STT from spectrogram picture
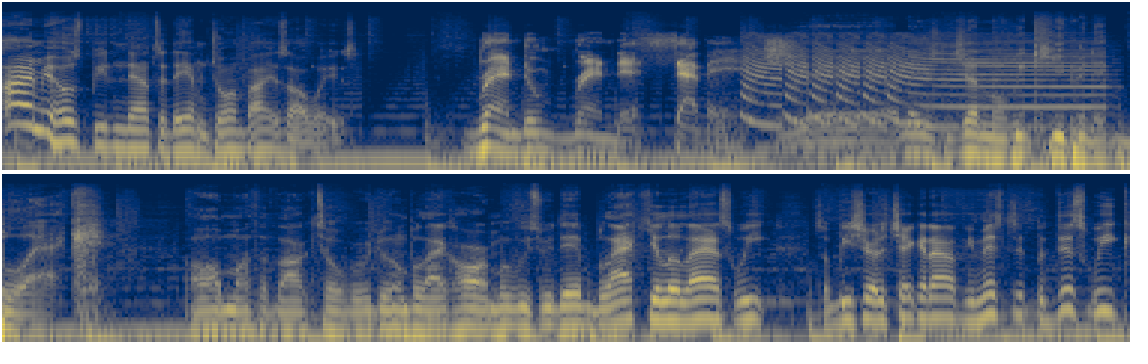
I'm your host, Beating Down. Today I'm joined by, as always, Random Randy Savage. Yeah, Ladies and gentlemen, we keeping it black. All month of October, we're doing black horror movies. We did Blackula last week, so be sure to check it out if you missed it. But this week,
